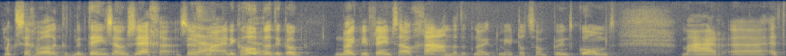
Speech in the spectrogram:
Maar ik zeg wel dat ik het meteen zou zeggen, zeg Ja. maar. En ik hoop Ja. dat ik ook nooit meer vreemd zou gaan. Dat het nooit meer tot zo'n punt komt. Maar eh, het,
